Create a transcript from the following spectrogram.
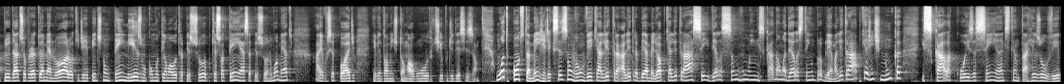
prioridade do seu projeto é menor ou que de repente não tem mesmo como ter uma outra pessoa, porque só tem essa pessoa no momento, aí você pode eventualmente tomar algum outro tipo de decisão. Um outro ponto também, gente, é que vocês vão ver que a letra, a letra B é a melhor, porque a letra A, C e D elas são ruins, cada uma delas tem um problema. A letra A, porque a gente nunca escala coisas sem antes tentar resolver,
